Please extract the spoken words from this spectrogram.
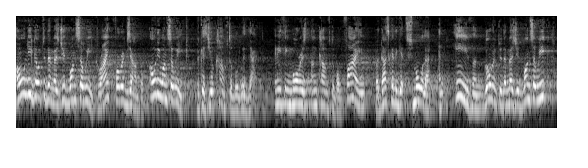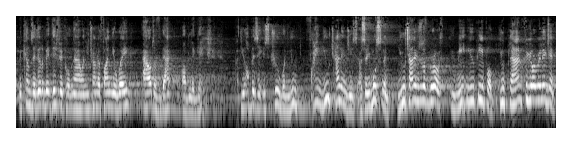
only go to the masjid once a week, right? For example, only once a week because you're comfortable with that. Anything more is uncomfortable. Fine, but that's going to get smaller. And even going to the masjid once a week becomes a little bit difficult now when you're trying to find your way out of that obligation. But the opposite is true. When you find new challenges as a Muslim, new challenges of growth, you meet new people, you plan for your religion,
